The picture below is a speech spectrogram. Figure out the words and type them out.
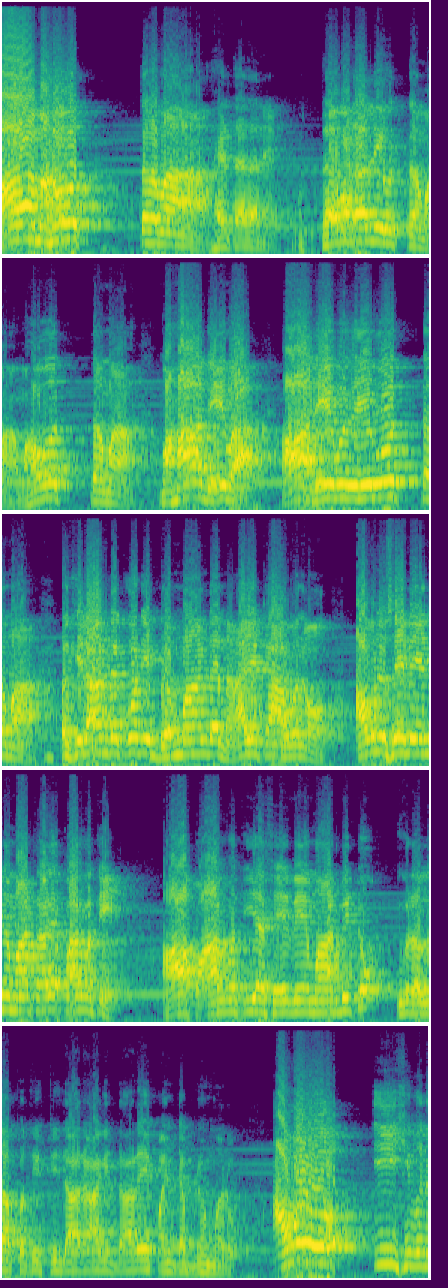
ಆ ಮಹೋತ್ತಮ ಹೇಳ್ತಾ ಇದ್ದಾನೆ. ಉತ್ತಮರಲ್ಲಿ ಉತ್ತಮ, ಮಹೋತ್ತಮ, ಮಹಾದೇವ, ಆ ದೇವ ದೇವೋತ್ತಮ, ಅಖಿಲಾಂಡ ಕೋಟಿ ಬ್ರಹ್ಮಾಂಡ ನಾಯಕ ಅವನು. ಅವನು ಸೇವೆಯನ್ನು ಮಾಡ್ತಾಳೆ ಪಾರ್ವತಿ. ಆ ಪಾರ್ವತಿಯ ಸೇವೆ ಮಾಡಿಬಿಟ್ಟು ಇವರೆಲ್ಲ ಪ್ರತಿಷ್ಠಿತರಾಗಿದ್ದಾರೆ ಪಂಚಬ್ರಹ್ಮರು. ಅವಳು ಈ ಶಿವನ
